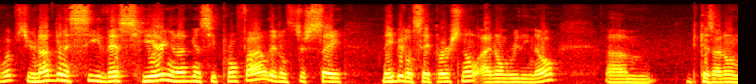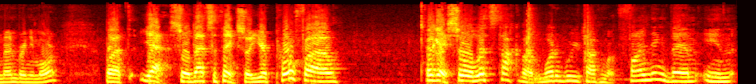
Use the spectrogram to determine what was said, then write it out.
Whoops, you're not gonna see this here. You're not gonna see profile. It'll just say maybe it'll say personal. I don't really know um, because I don't remember anymore. But yeah, so that's the thing. So your profile Okay, so let's talk about what were we talking about? Finding them in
